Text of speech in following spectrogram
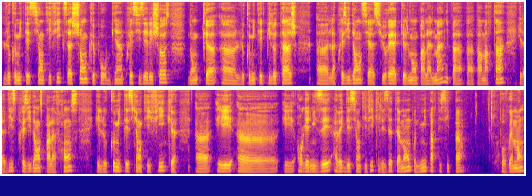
le comité scientifique, sachant que pour bien préciser les choses, donc euh, euh, le comité de pilotage, euh, la présidence est assurée actuellement par l'Allemagne, par, Martin, et la vice-présidence par la France, et le comité scientifique est organisé avec des scientifiques et les États membres n'y participent pas pour vraiment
